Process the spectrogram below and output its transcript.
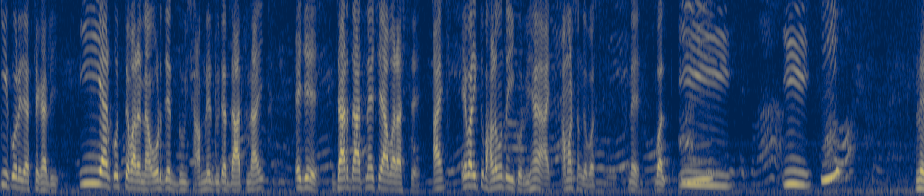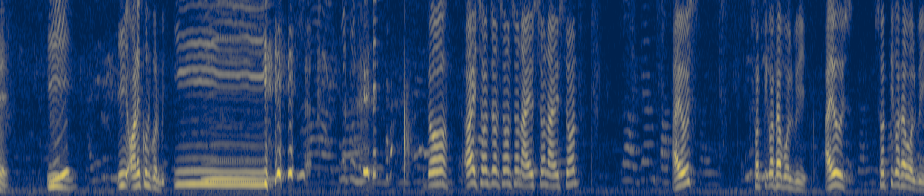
কি করে যাচ্ছে খালি। ই আর করতে পারে না ওর যে দুই সামনের দুইটা দাঁত নাই। এই যে যার দাঁত নাই সে আবার আসছে। আয় এবার একটু ভালো মতো ই করবি হ্যাঁ? আয় আমার সঙ্গে বস। নে বল। ই। ই। ই? নে। ই। ই? অনেকক্ষণ করবি। ই? তো এই শোন শোন শোন শোন আয়ুষ শোন আয়ুষ শোন। আয়ুষ সত্যি কথা বলবি। আয়ুষ সত্যি কথা বলবি।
